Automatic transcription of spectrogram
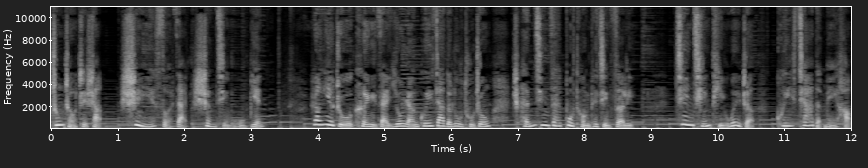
中轴之上，视野所在胜景无边，让业主可以在悠然归家的路途中，沉浸在不同的景色里，尽情体味着归家的美好。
